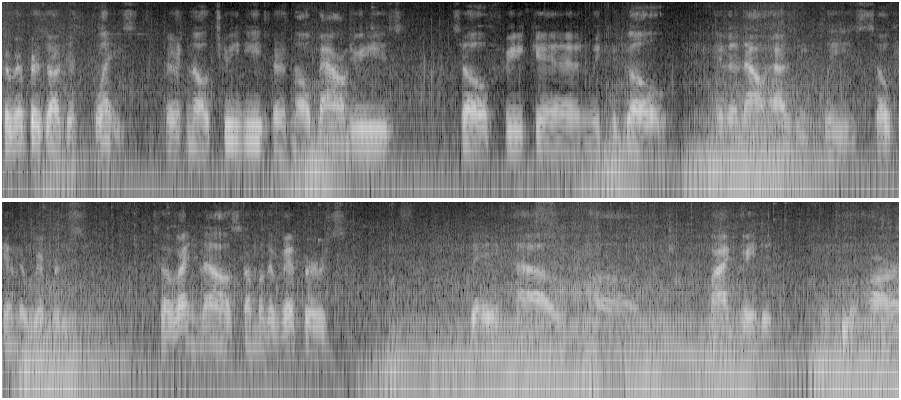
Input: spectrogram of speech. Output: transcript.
the Rippers are displaced. There's no treaties, there's no boundaries, so freaking we can go in and out as we please. So can the Rippers. So right now, some of the Rippers, they have um, migrated into our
